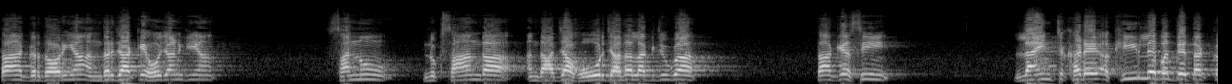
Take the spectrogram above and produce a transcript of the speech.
ਤਾਂ ਗਰਦੌਰੀਆਂ ਅੰਦਰ ਜਾ ਕੇ ਹੋ ਜਾਣਗੀਆਂ। ਸਾਨੂੰ ਨੁਕਸਾਨ ਦਾ ਅੰਦਾਜ਼ਾ ਹੋਰ ਜ਼ਿਆਦਾ ਲੱਗ ਜਾਊਗਾ। ਤਾਂ ਕਿ ਅਸੀਂ ਲਾਈਨ 'ਚ ਖੜੇ ਅਖੀਰਲੇ ਬੰਦੇ ਤੱਕ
